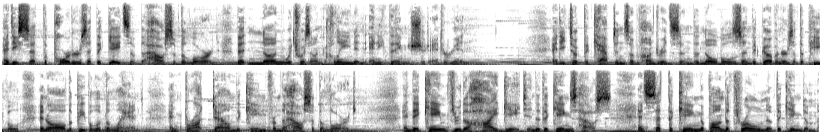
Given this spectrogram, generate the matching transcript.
And he set the porters at the gates of the house of the Lord, that none which was unclean in anything should enter in. And he took the captains of hundreds, and the nobles, and the governors of the people, and all the people of the land, and brought down the king from the house of the Lord. And they came through the high gate into the king's house, and set the king upon the throne of the kingdom.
